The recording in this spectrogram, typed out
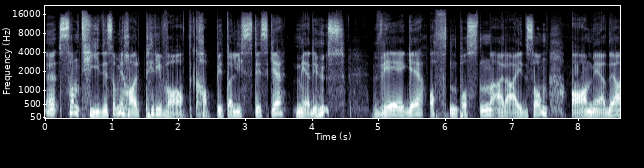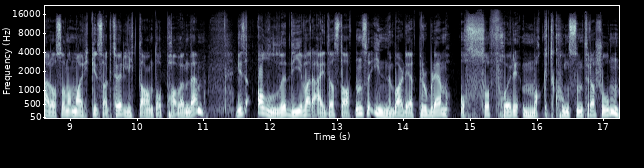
Eh, Samtidig som vi har privatkapitalistiske mediehus. VG, Aftenposten er eid sånn. A-media er også en markedsaktør, litt annet opphav enn dem. Hvis alle de var eid av staten, så innebar det et problem også for maktkonsentrasjonen.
